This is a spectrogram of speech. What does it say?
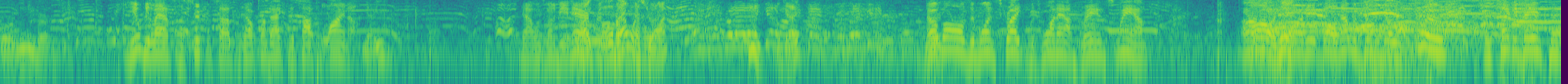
for Lunenburg. And he'll be last in the super subs, and they'll come back to the top of the lineup. Yeah, he, That one's going to be an. Strike, Paul. strike That one's strike. one. okay. No balls and one strike with one out. Grand slam. Oh, Oh, it hit. hard hit ball. That one's going to go through the second baseman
